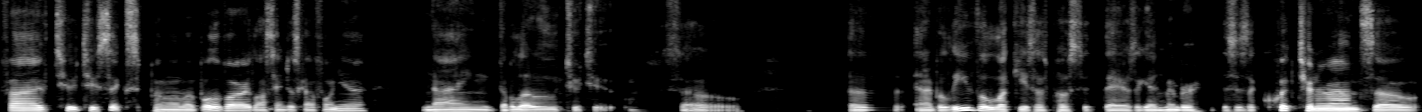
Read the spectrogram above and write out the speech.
5226 Pomona Boulevard, Los Angeles, California, 90022. So uh, and I believe the Luckies have posted theirs again. Remember, this is a quick turnaround, so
